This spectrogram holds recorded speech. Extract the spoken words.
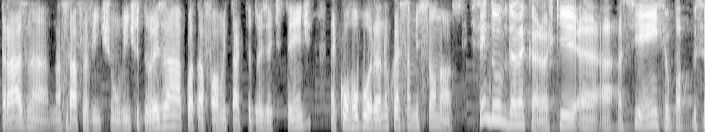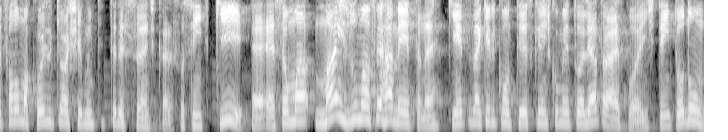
traz na, na safra 21-22 a plataforma Intacta 2 Extend, né, corroborando com essa essa missão nossa. Sem dúvida, né, cara? Acho que é, a, a, ciência, o, você falou uma coisa que eu achei muito interessante, cara. Você falou assim, que é, essa é uma mais uma ferramenta, né? Que entra naquele contexto que a gente comentou ali atrás. Pô, a gente tem todo um,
